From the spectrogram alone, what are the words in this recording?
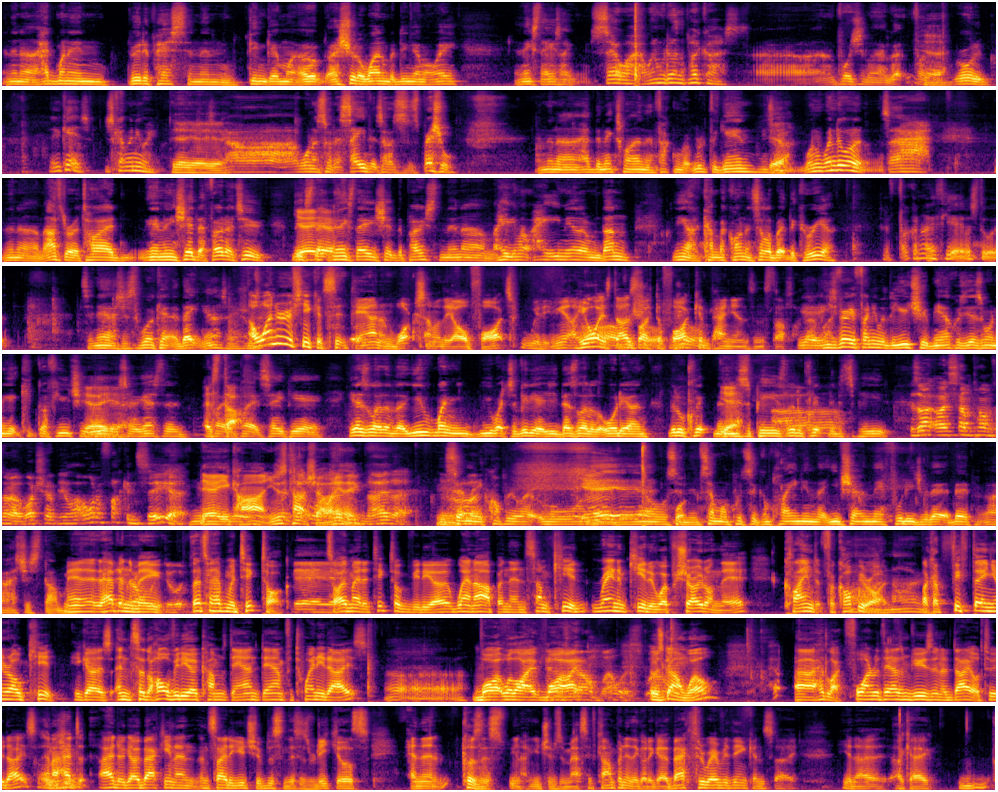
And then I had one in Budapest and then didn't go my, oh, I should have won, but didn't go my way. And the next day he's like, so uh, when are we doing the podcast? Uh, unfortunately, I got fucking Yeah. rorted. Who cares? Just come anyway. Yeah, yeah, yeah. Ah, I want to sort of save it so it's special. And then I had the next one and fucking got ripped again. He's Yeah. like, when, when do it? It's like, ah. And then um, after I retired, and he shared that photo too. Next Yeah, day, yeah. The next day he shared the post, and then um, I hit him up. Hey, now that I'm done, you know, come back on and celebrate the career. I said, fucking oath, yeah, let's do it. So now it's just work out a date now. So I wonder if you could sit down and watch some of the old fights with him. You know, he always Oh, does for like the fight sure. companions and stuff like yeah, that. he's like- very funny with the YouTube now because he doesn't want to get kicked off YouTube Yeah, either. yeah. So he has to It's play, tough. play it safe. Yeah, he does a lot of the you when you watch the video, he does a lot of the audio and little clip that Yeah. disappears, little clip that disappears. Because I, I sometimes when I watch it, I'll be like, I want to fucking see it. yeah, you can't. You just can't show why I anything. didn't know that. There's so many copyright laws Yeah, and yeah, everything yeah. else, and if someone puts a complaint in that you've shown their footage without their, oh, ah, it's just dumb. Man, it happened to me. it. That's what happened with TikTok. Yeah, yeah, So. I made a TikTok video, went up, and then some kid, random kid who I showed on there, claimed it for oh, copyright. Oh, no. Like a 15 year old kid. He goes, and so the whole video comes down, down for 20 days. Ah. why? Well, I, It why? was going well as well. It was going well. Uh, I had like 400,000 views in a day or two days, and I had to I had to go back in and, and say to YouTube, "Listen, this is ridiculous." And then because this, you know, YouTube's a massive company, they've got to go back through everything and say, you know, okay,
